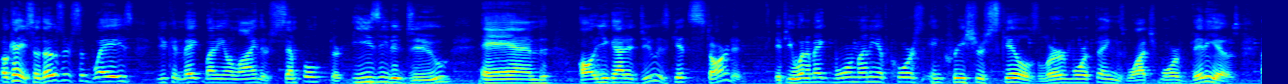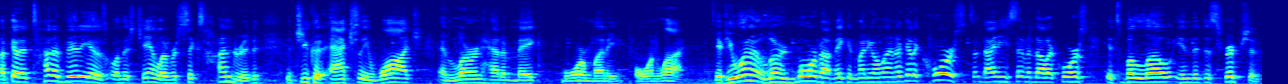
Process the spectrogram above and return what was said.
Okay so those are some ways you can make money online. They're simple they're easy to do and all you got to do is get started if you want to make more money of course increase your skills learn more things watch more videos. I've got a ton of videos on this channel over 600 that you could actually watch and learn how to make more money online. If you want to learn more about making money online I've got a course it's a $97 course. It's below in the description.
